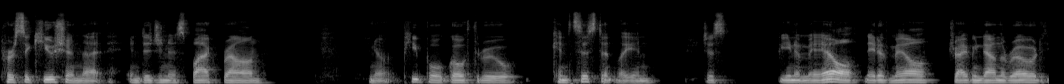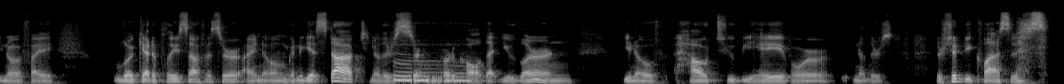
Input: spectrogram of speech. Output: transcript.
persecution that indigenous black brown you know people go through consistently and just being a male native male driving down the road you know if i look at a police officer i know i'm going to get stopped you know there's a certain mm. protocol that you learn you know how to behave or you know there's there should be classes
